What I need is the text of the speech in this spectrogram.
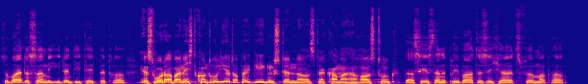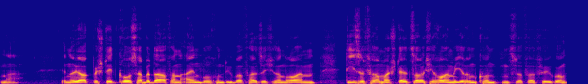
soweit es seine Identität betraf. Es wurde aber nicht kontrolliert, ob er Gegenstände aus der Kammer heraustrug. Das hier ist eine private Sicherheitsfirma, Partner. In New York besteht großer Bedarf an Einbruch- und überfallsicheren Räumen. Diese Firma stellt solche Räume ihren Kunden zur Verfügung.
